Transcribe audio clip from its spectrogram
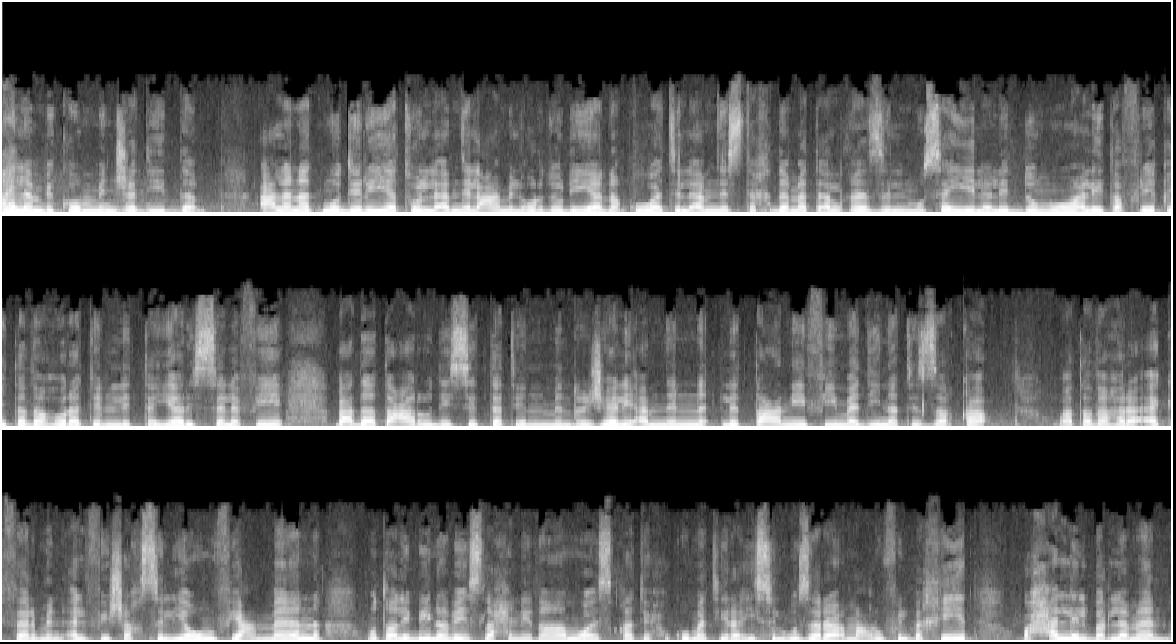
أهلا بكم من جديد. أعلنت مديرية الأمن العام الأردنية أن قوات الأمن استخدمت ألغاز المسيل للدموع لتفريق تظاهرة للتيار السلفي بعد تعرض ستة من رجال أمن للطعن في مدينة الزرقاء. وتظاهر أكثر من ألف شخص اليوم في عمان مطالبين بإصلاح النظام وإسقاط حكومة رئيس الوزراء معروف البخيت وحل البرلمان.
